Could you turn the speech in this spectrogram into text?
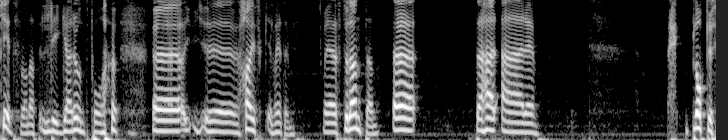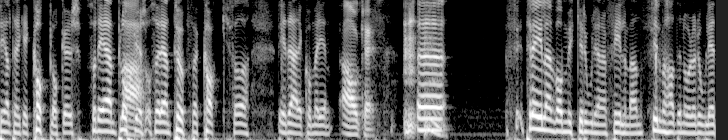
kids från att ligga runt på eh, eh, high school, vad heter det? Studenten. Det här är blockers är helt enkelt cockblockers. Så det är en blockers ah. och så är det en tupp för cock. Så det är där det kommer in. Ja, ah, okej. Okay. trailern var mycket roligare än filmen. Filmen hade några roliga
